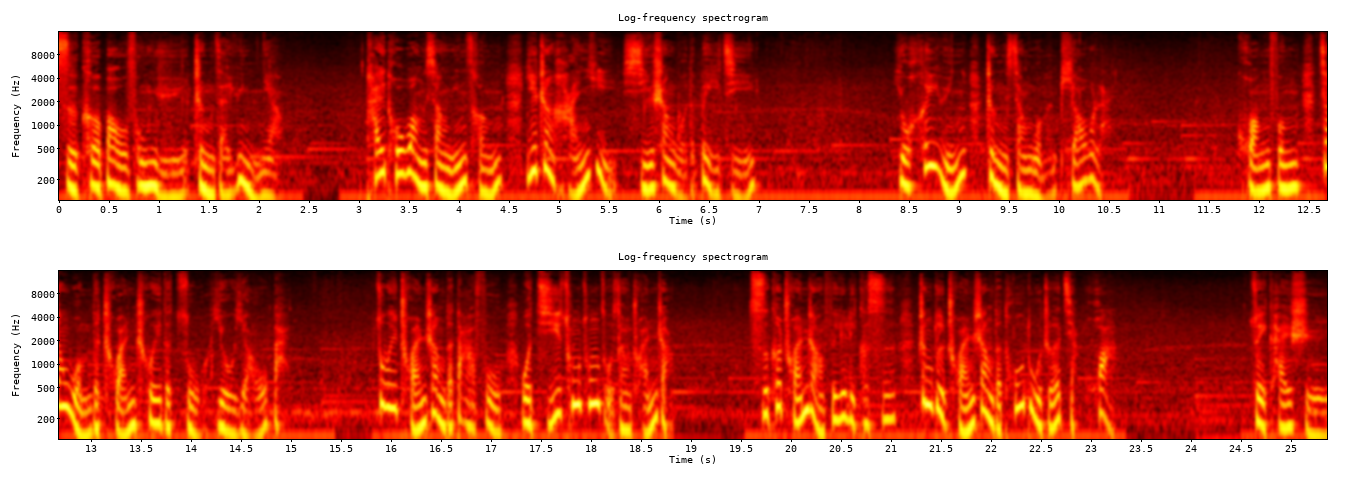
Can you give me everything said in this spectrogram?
此刻暴风雨正在酝酿，抬头望向云层，一阵寒意袭上我的背脊。有黑云正向我们飘来，狂风将我们的船吹得左右摇摆。作为船上的大副，我急匆匆走向船长。此刻，船长菲利克斯正对船上的偷渡者讲话。最开始，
